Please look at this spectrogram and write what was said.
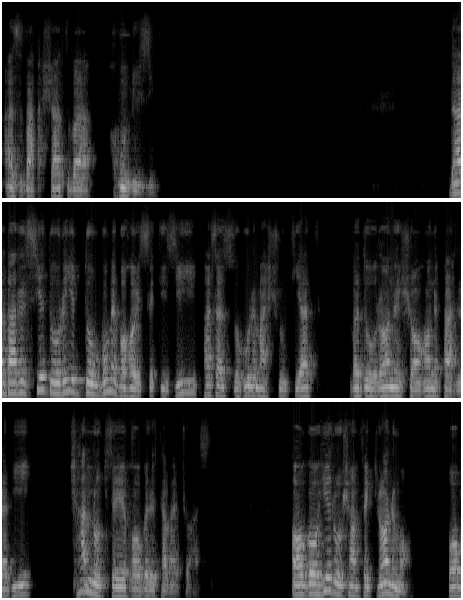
از وحشت و خونریزی. در بررسی دوره دوم بهای ستیزی پس از ظهور مشروطیت و دوران شاهان پهلوی چند نکته قابل توجه است. آگاهی روشنفکران ما با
